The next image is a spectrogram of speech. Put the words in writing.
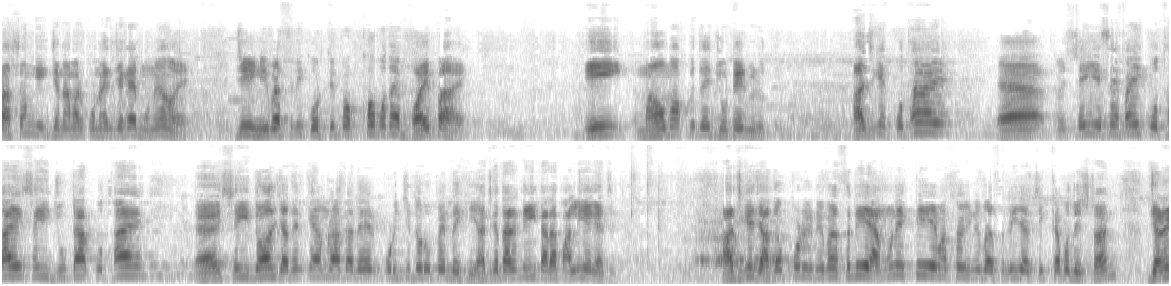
প্রাসঙ্গিক যেন আমার কোনো এক জায়গায় মনে হয় যে ইউনিভার্সিটি কর্তৃপক্ষ বোধহয় ভয় পায় এই মাওমাকুদের জোটের বিরুদ্ধে। আজকে কোথায় সেই এসএফআই কোথায়, সেই জুটা কোথায় সেই দল যাদেরকে আমরা তাদের পরিচিত রূপে দেখি। আজকে তারা নেই, তারা পালিয়ে গেছে। আজকে যাদবপুর ইউনিভার্সিটি এমন একটি মাত্র ইউনিভার্সিটি যা শিক্ষা প্রতিষ্ঠান, যারা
